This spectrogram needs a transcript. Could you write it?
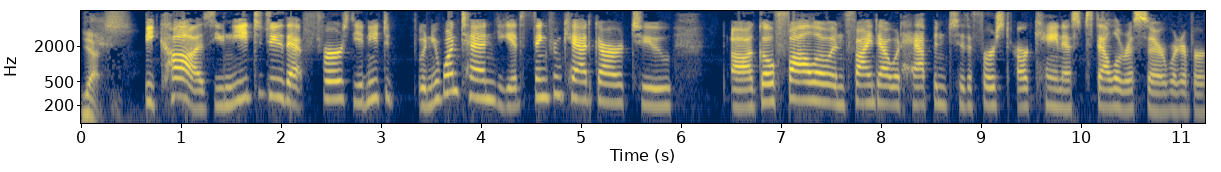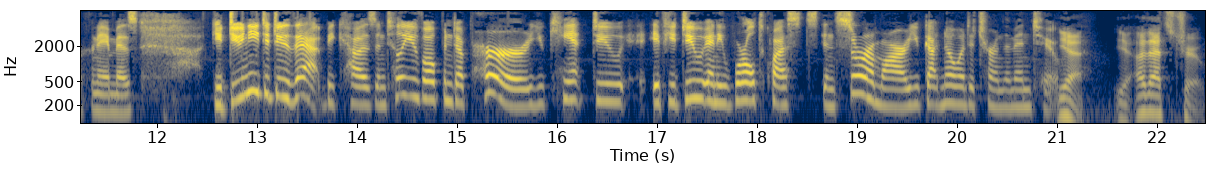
Yes. because you need to do that first. You need to when you're 110, you get a thing from Khadgar to uh, go follow and find out what happened to the first Arcanist, Thalarissa, or whatever her name is. You do need to do that because until you've opened up her, you can't do. If you do any world quests in Suramar, you've got no one to turn them into. Yeah. Yeah. Oh, that's true.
